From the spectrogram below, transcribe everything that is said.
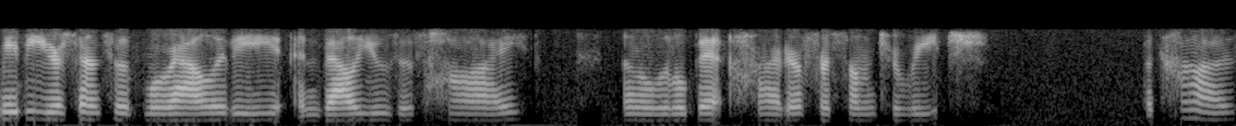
Maybe your sense of morality and values is high and a little bit harder for some to reach because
